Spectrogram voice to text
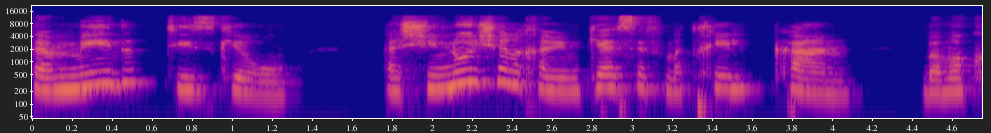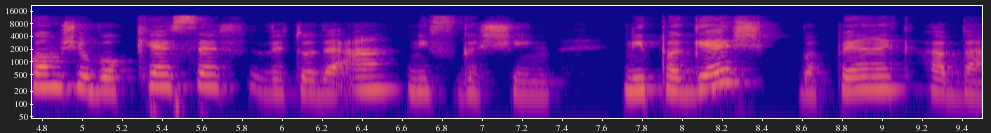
תמיד תזכרו, השינוי שלכם עם כסף מתחיל כאן, במקום שבו כסף ותודעה נפגשים. ניפגש בפרק הבא.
